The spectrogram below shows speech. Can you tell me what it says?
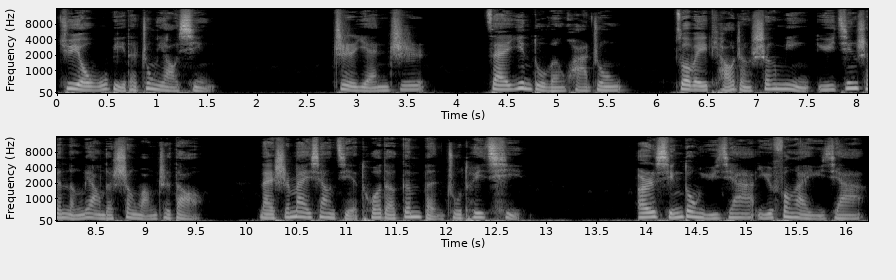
具有无比的重要性。至言之，在印度文化中。作为调整生命与精神能量的圣王之道，乃是迈向解脱的根本助推器；而行动瑜伽与奉爱瑜伽，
